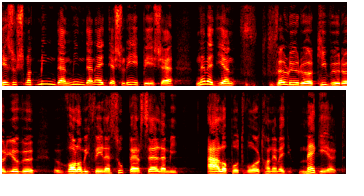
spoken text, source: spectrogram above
Jézusnak minden, minden egyes lépése nem egy ilyen fölülről, kívülről jövő valamiféle szuper szellemi állapot volt, hanem egy megélt,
